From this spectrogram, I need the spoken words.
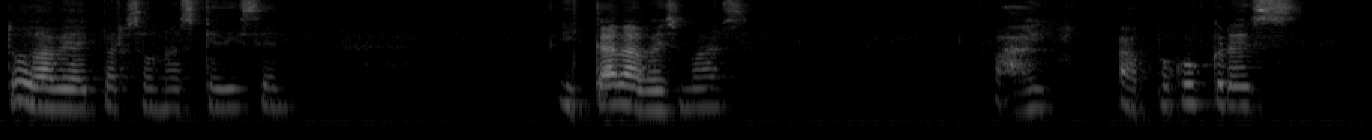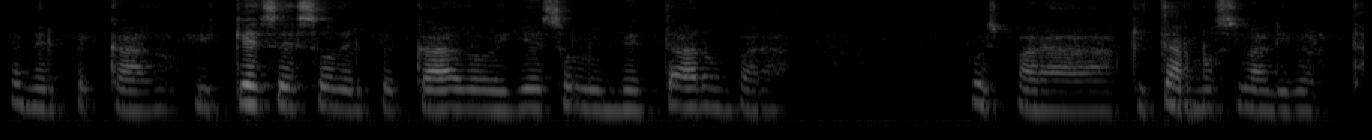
todavía hay personas que dicen y cada vez más. Ay, ¿a poco crees en el pecado? ¿Y qué es eso del pecado? Y eso lo inventaron para, pues para quitarnos la libertad.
